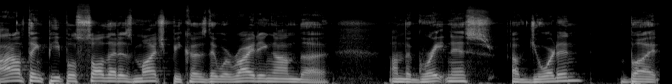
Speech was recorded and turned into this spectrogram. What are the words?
I don't think people saw that as much because they were writing on the on the greatness of Jordan, but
